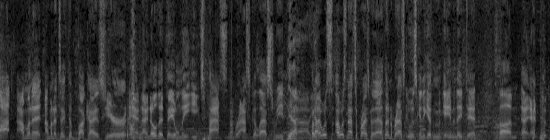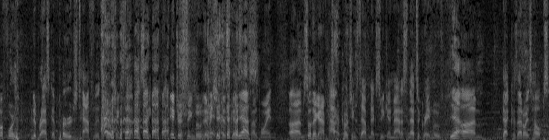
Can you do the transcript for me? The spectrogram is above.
I, I'm gonna I'm gonna take the Buckeyes here, and I know that they only eked past Nebraska last week. Yeah. but yeah. I was I was not surprised by that. I thought Nebraska was going to give them a game, and they did. Um, I- I- before Nebraska purged half of its coaching staff this week. Interesting move that we should discuss Yes. at some point. Um, so they're going to have half a coaching staff next week in Madison. That's a great move. Yeah. Um, that because that always helps.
